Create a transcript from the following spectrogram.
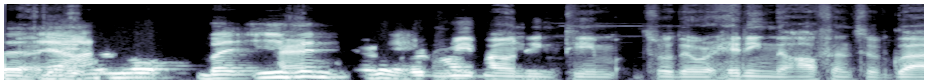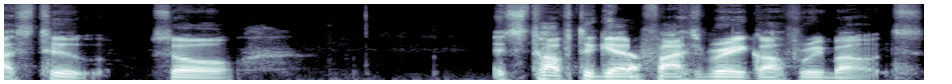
uh, yeah. yeah, I don't know, but even And okay, good rebounding team, so they were hitting the offensive glass too. So it's tough to get a fast break off rebounds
